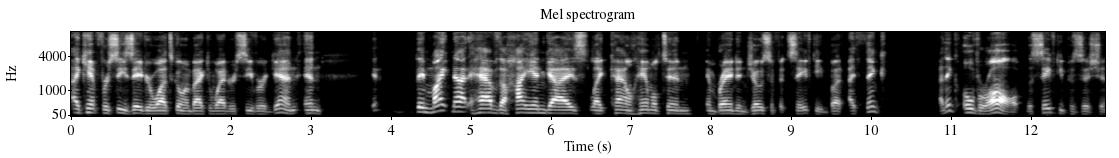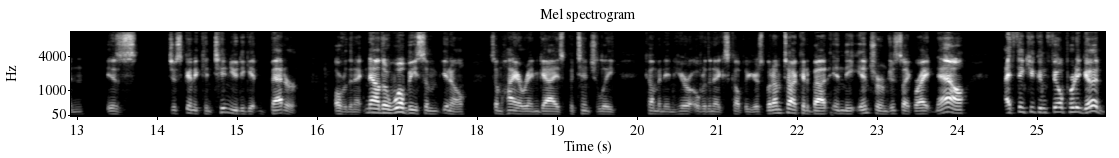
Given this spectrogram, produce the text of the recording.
I can't foresee Xavier Watts going back to wide receiver again. And they might not have the high end guys like Kyle Hamilton and Brandon Joseph at safety, but I think I think overall the safety position is just going to continue to get better over the next. Now there will be some, you know, some higher end guys potentially coming in here over the next couple of years, but I'm talking about in the interim just like right now, I think you can feel pretty good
